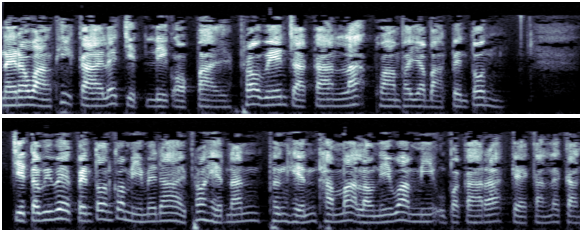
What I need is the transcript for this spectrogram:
ในระหว่างที่กายและจิตหลีกออกไป เพราะเว้นจากการละความพยาบาทเป็นต้น จิตวิเวกเป็นต้นก็มีไม่ได้ เพราะเหตุนั้นเพิ่งเห็นธรรมะเหล่านี้ว่ามีอุปการะแก่กันและกัน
